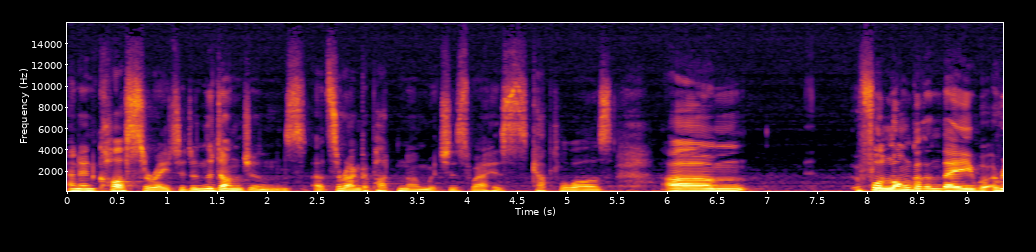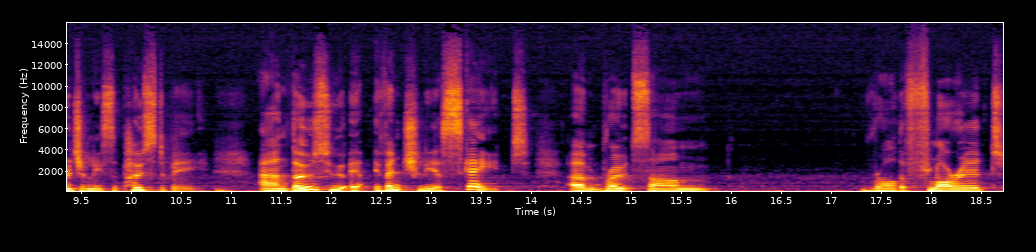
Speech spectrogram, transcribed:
and incarcerated in the dungeons at Srirangapatnam, which is where his capital was. Um, for longer than they were originally supposed to be. And those who eventually escaped um, wrote some rather florid,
